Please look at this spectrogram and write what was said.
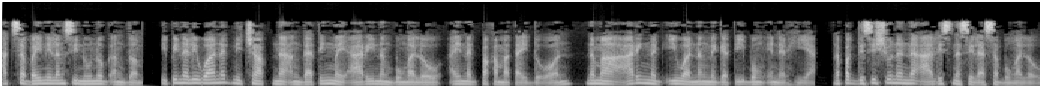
At sabay nilang sinunog ang dom. Ipinaliwanag ni Chuck na ang dating may-ari ng bungalo ay nagpakamatay doon na maaaring nag-iwan ng negatibong enerhiya. Napagdesisyonan na alis na sila sa bungalo.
